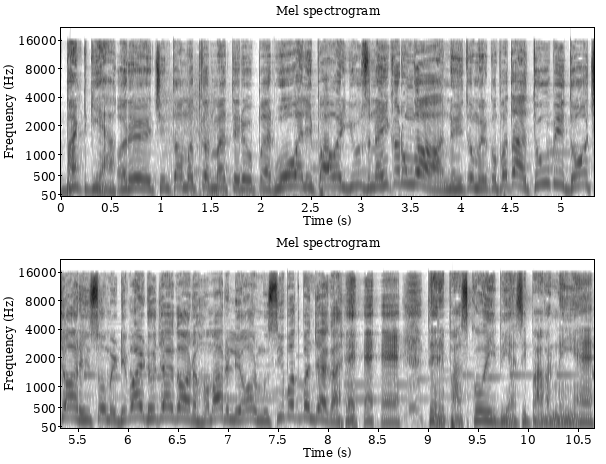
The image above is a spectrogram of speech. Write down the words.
बंट गया। अरे चिंता मत कर मैं तेरे ऊपर वो वाली पावर यूज़ नहीं करूँगा। नहीं तो मेरे को पता है तू भी दो चार हिस्सों में डिवाइड हो जाएगा और हमारे लिए और मुसीबत बन जाएगा। तेरे पास कोई भी ऐसी पावर नहीं है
